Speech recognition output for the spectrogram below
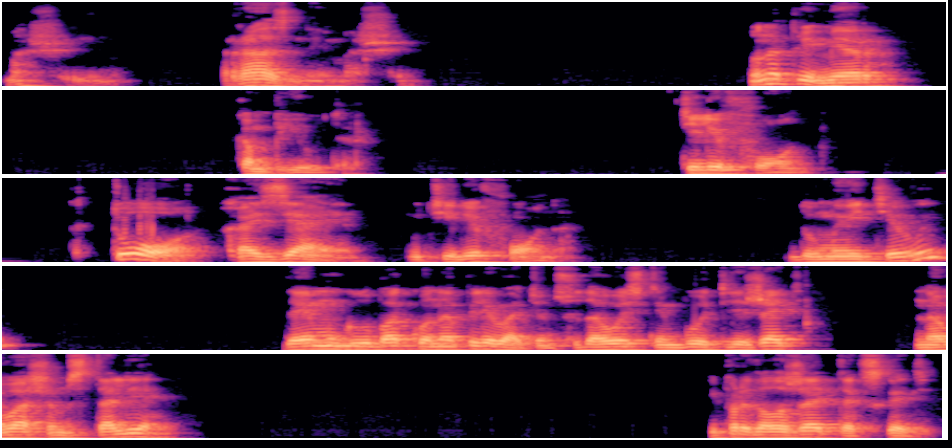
Машины. Разные машины. Ну, например, компьютер, телефон. Кто хозяин у телефона? Думаете вы? Да ему глубоко наплевать, он с удовольствием будет лежать на вашем столе и продолжать, так сказать,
